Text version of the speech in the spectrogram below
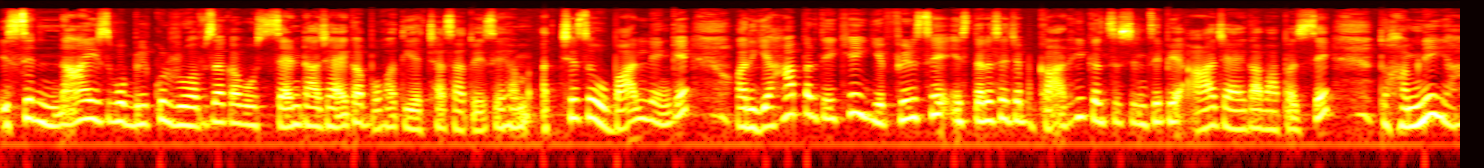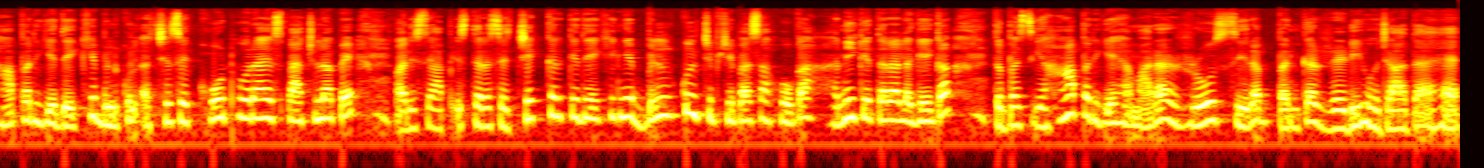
इससे नाइस वो बिल्कुल रूहफ़ज़ा का वो सेंट आ जाएगा, बहुत ही अच्छा सा तो इसे हम अच्छे से उबाल लेंगे। और यहाँ पर देखिए, ये फिर से इस तरह से जब गाढ़ी कंसिस्टेंसी पे आ जाएगा वापस से तो हमने यहाँ पर ये देखिए, बिल्कुल अच्छे से कोट हो रहा है स्पैचुला पे। और इसे आप इस तरह से चेक करके देखेंगे, बिल्कुल चिपचिपा सा होगा हनी की तरह लगेगा। तो बस यहाँ पर ये हमारा रोज़ सिरप बनकर रेडी हो जाता है।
